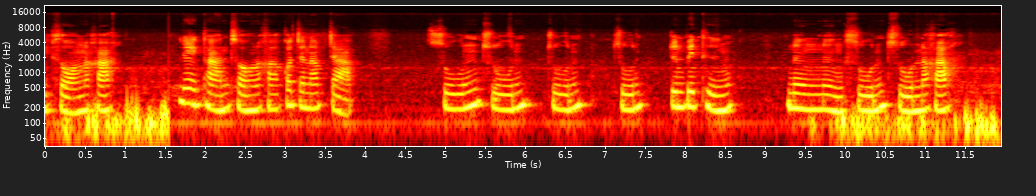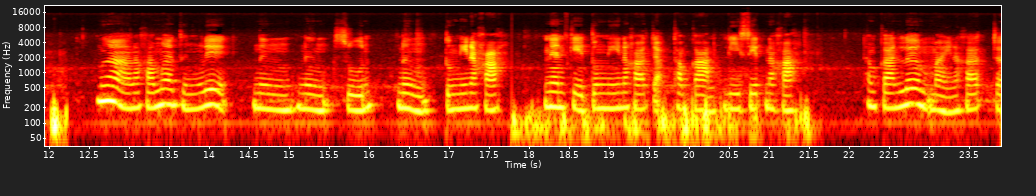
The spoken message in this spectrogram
12 นะคะ เลขฐาน 2 นะคะ ก็จะนับจาก 0 0 0 0 จนไปถึง 1 1 0 0 นะคะ เมื่อนะคะเมื่อถึงเลข 1 1 0 1 ตรงนี้นะคะ แนนเกตตรงนี้นะคะ จะทำการรีเซ็ตนะคะทำการเริ่มใหม่นะคะ จะ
